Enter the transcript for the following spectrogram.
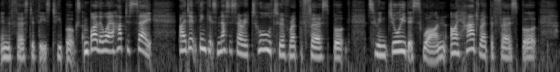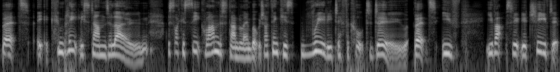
in the first of these two books. And by the way, I have to say, I don't think it's necessary at all to have read the first book to enjoy this one. I had read the first book, but it completely stands alone. It's like a sequel and a standalone book, which I think is really difficult to do. But you've you've absolutely achieved it.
